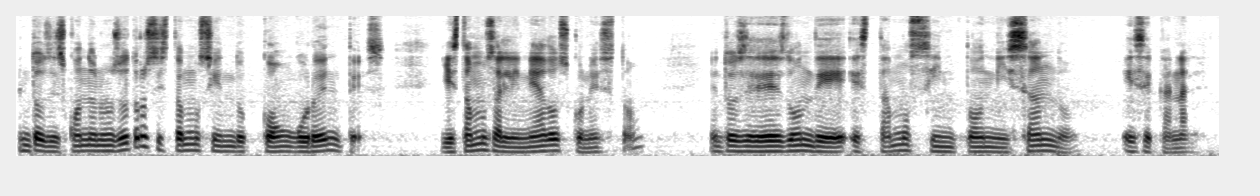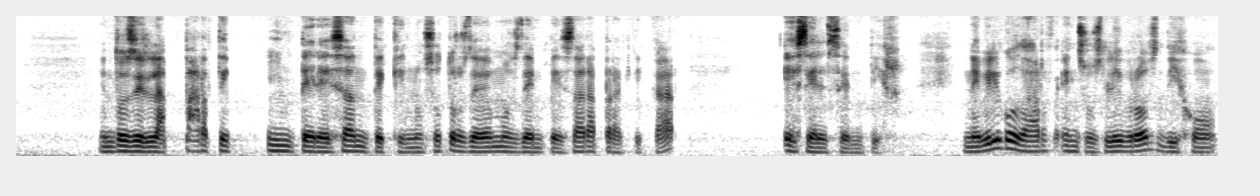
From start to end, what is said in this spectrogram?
Entonces, cuando nosotros estamos siendo congruentes y estamos alineados con esto, entonces es donde estamos sintonizando ese canal. Entonces, la parte interesante que nosotros debemos de empezar a practicar es el sentir. Neville Goddard en sus libros dijo,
